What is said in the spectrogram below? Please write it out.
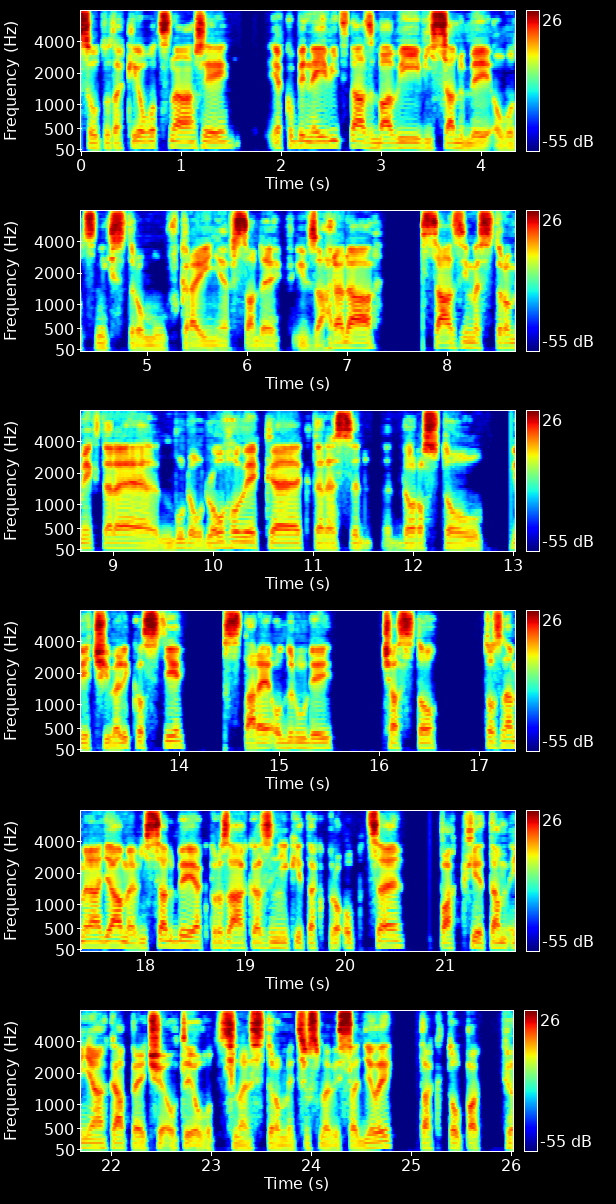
Jsou to taky ovocnáři. Jakoby nejvíc nás baví výsadby ovocných stromů v krajině, v sadech i v zahradách. Sázíme stromy, které budou dlouhověké, které se dorostou větší velikosti, staré odrůdy často to znamená, děláme výsadby jak pro zákazníky, tak pro obce. Pak je tam i nějaká péče o ty ovocné stromy, co jsme vysadili. Tak to pak eh,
